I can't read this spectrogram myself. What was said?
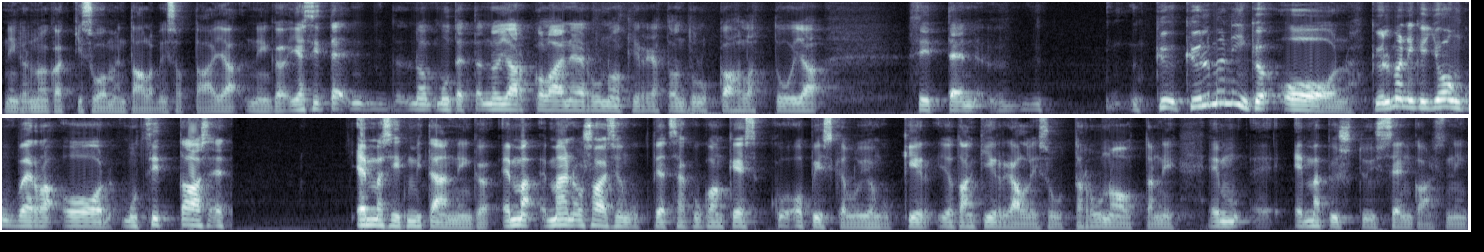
niin noin kaikki Suomen talvisotaa. Ja, niin kuin, ja sitten, no, mutta että no Jarkko Laineen runokirjat on tullut kahlattua ja sitten ky, kyllä mä niinkö oon. Kyllä mä niinkö jonkun verran oon, mutta sitten taas, että en mä siitä mitään, niin kuin, en mä, mä en osaisi jonkun, tiedätkö, kuka on kes, opiskellut jonkun kir, jotain kirjallisuutta, runoutta, niin en, en mä pystyisi sen kanssa niin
